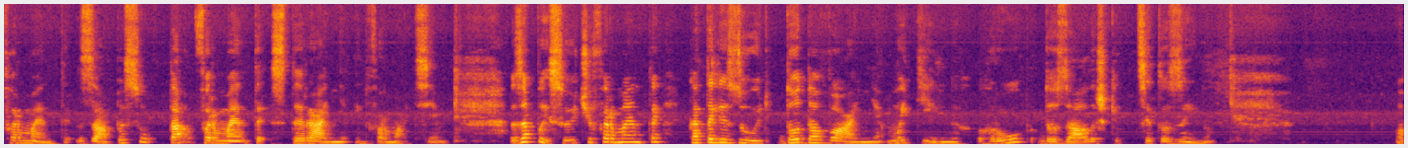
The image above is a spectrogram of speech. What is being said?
ферменти запису та ферменти стирання інформації. Записуючи ферменти, каталізують додавання метільних груп до залишків цитозину. Е,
